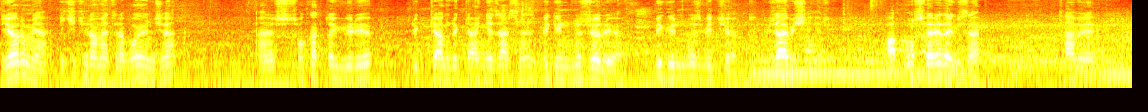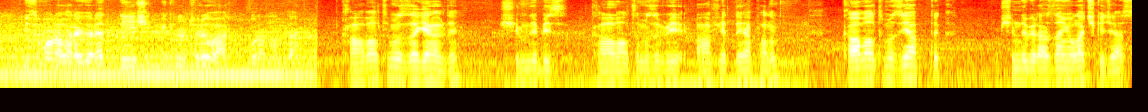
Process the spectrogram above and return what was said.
diyorum ya 2 kilometre boyunca yani sokakta yürüyüp dükkan dükkan gezerseniz bir gününüz ölüyor. Bir gününüz bitiyor. Güzel bir şehir. Atmosferi de güzel. Tabi bizim oralara göre değişik bir kültürü var buranın da. Kahvaltımız da geldi. Şimdi biz kahvaltımızı bir afiyetle yapalım. Kahvaltımızı yaptık. Şimdi birazdan yola çıkacağız.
